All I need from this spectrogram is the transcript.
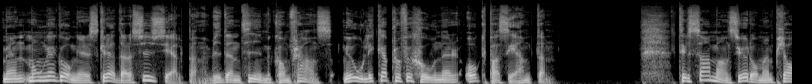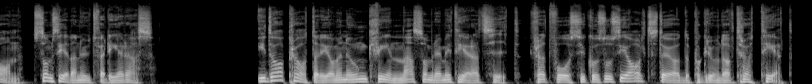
Men många gånger skräddarsys hjälpen vid en teamkonferens med olika professioner och patienten. Tillsammans gör de en plan som sedan utvärderas. Idag pratade jag om en ung kvinna som remitterats hit för att få psykosocialt stöd på grund av trötthet.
